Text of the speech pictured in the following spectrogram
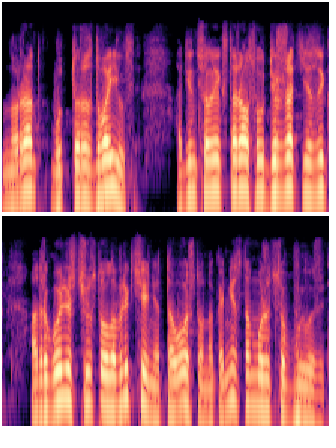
но Ранд будто раздвоился. Один человек старался удержать язык, а другой лишь чувствовал облегчение от того, что он наконец-то может все выложить.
